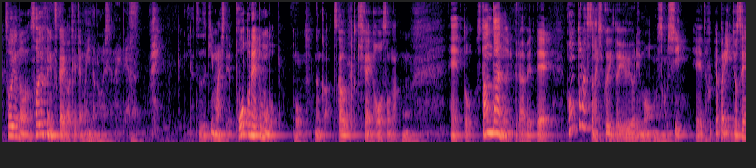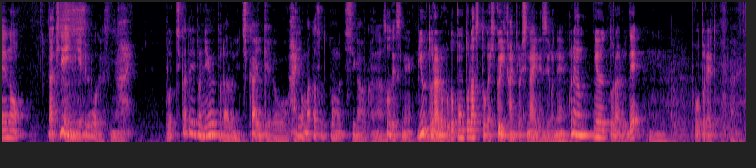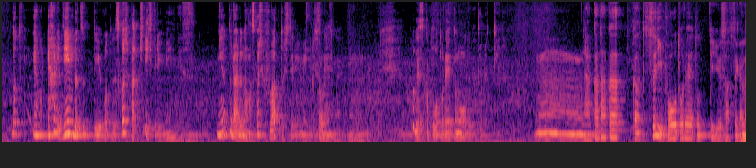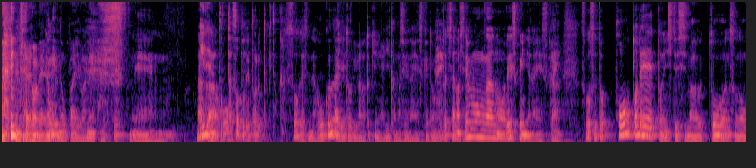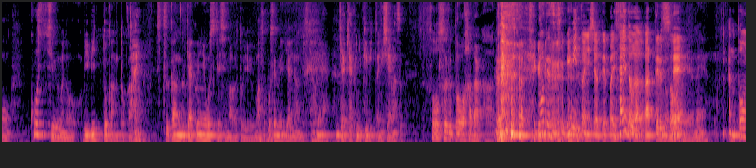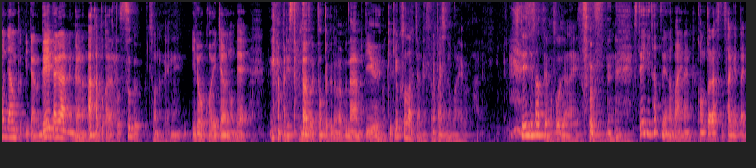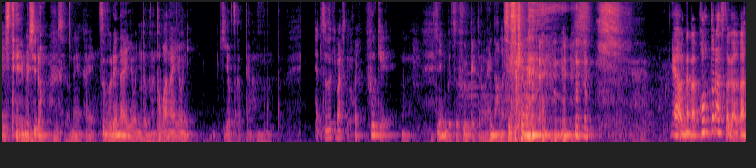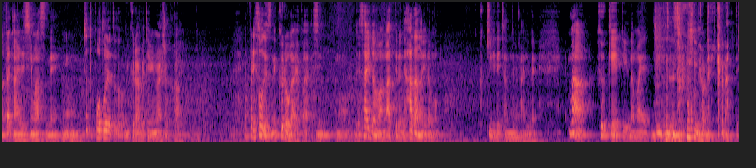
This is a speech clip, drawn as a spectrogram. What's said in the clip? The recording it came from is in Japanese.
そういうのをそういう風に使い分けてもいいのかもしれないです、はい。じゃあ続きましてポートレートモードなんか使う機会が多そうな。うん。えっとスタンダードに比べてコントラストが低いというよりも少し、えー、とやっぱり女性のが綺麗に見える、そうですね。はい、どっちかというとニュートラルに近いけど、はい。でもまたそれとも違うかな。そうですね。ニュートラルほどコントラストが低い感じはしないですよね。これがニュートラルでうん。ポートレート。どっちややはり人物っていうことで少しパッキリしてるイメージです。ニュートラルの方が少しふわっとしてるイメージですね。そうですね。どうですか？ポートレートモードで撮るっていうのは。うん、なかなかがっつりポートレートっていう撮影がないんだよね、俺の場合はね。ですね以前か撮った外で撮る時とか。そうですね。屋外で撮るような時にはいいかもしれないですけど、私あの専門があのレースクイーンじゃないですか、はい。そうするとポートレートにしてしまうとそのコスチュームのビビット感とか、はい。質感が逆に落ちてしまうという、まあ、そこせめぎ合いなんですけどね。じゃあ逆にビビットにしちゃいます。そうすると肌がもうですしビビットにしちゃうとやっぱりサイドが上がってるのそうなんだでよね。あのトーンジャンプって言ってあのデータがなんかあの赤とかだとすぐ。そうなんだよね色を超えちゃうのでやっぱりスタンダードで撮っとくのが無難っていう。結局そうなっちゃうんですよ私の場合は、はい。ステージ撮影もそうじゃないですか。そうですね。ステージ撮影の場合なんかコントラスト下げたりしてむしろ、はむしろね、い、潰れないようにとか飛ばないように気を使ってます、じゃあ続きまして、はい。風景。人物風景ってのが変な話ですけどね。いやなんかコントラストが上がった感じしますね、うん。ちょっとポートレートと見比べてみましょうか、やっぱりそうですね。黒がやっぱりしあのでサイドも上がってるんで肌の色もくっきり出ちゃってる感じで、まあ風景っていう名前人物で取るもんではないかなって。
